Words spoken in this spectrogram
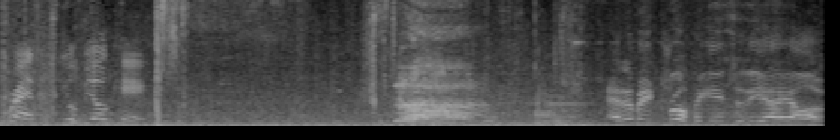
breath. You'll be okay. Enemy dropping into the AO.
